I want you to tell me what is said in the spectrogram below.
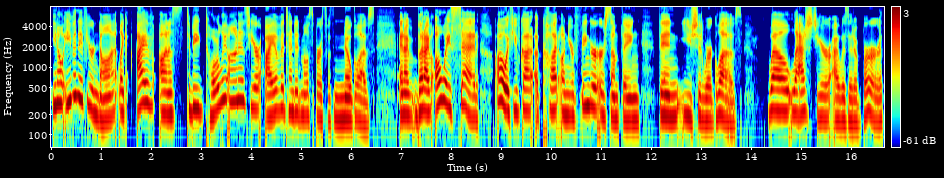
you know, even if you're not, like I've honest to be totally honest here, I have attended most births with no gloves. And I've but I've always said, "Oh, if you've got a cut on your finger or something, then you should wear gloves." Well, last year I was at a birth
